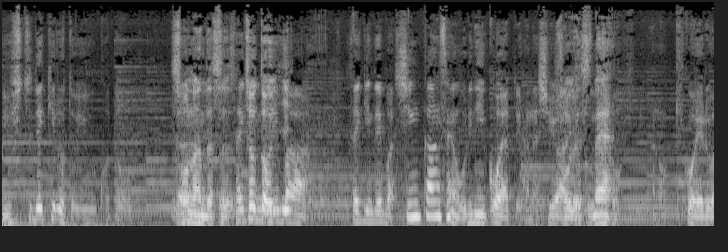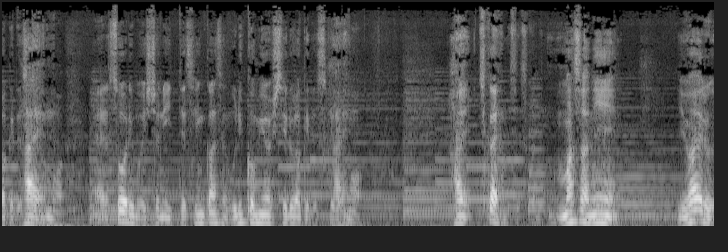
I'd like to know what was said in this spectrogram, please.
輸出できるということそうなんです。最近で言えば最近で言えば新幹線を売りに行こうやという話はよく、ね、あの聞こえるわけですけれども、はい、総理も一緒に行って新幹線売り込みをしているわけですけれども、はい、はい、近い話ですかね。まさにいわゆる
